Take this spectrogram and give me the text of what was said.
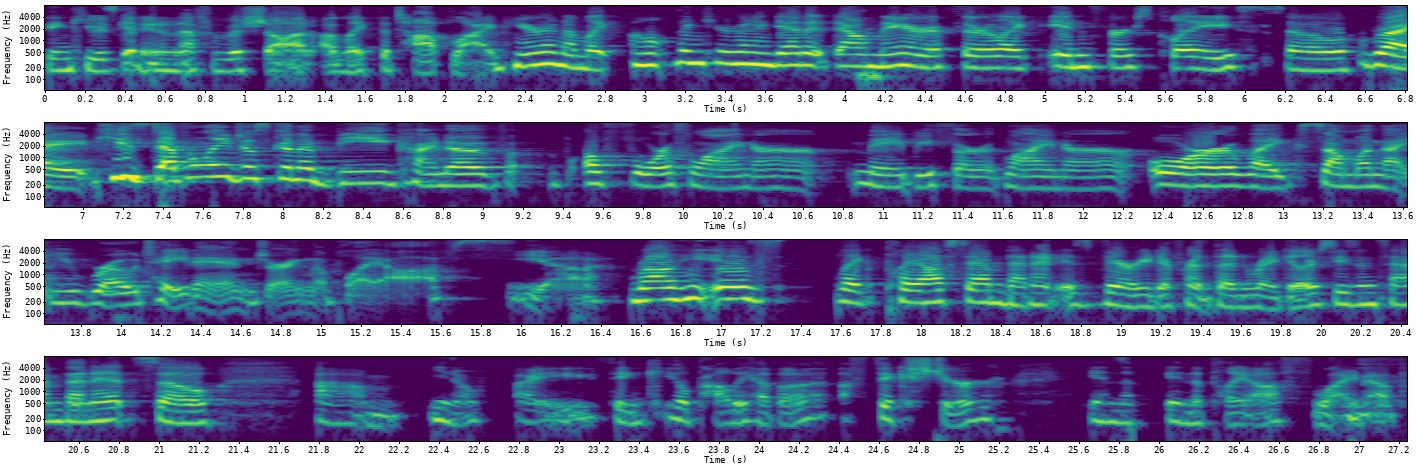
think he was getting enough of a shot on like the top line here. And I'm like, I don't think you're going to get it down there if they're like in first place. So, right. He's definitely just going to be kind of a fourth liner, maybe third liner, or like someone that you rotate in during the playoffs. Yeah. Well, he is like playoff Sam Bennett is very different than regular season Sam Bennett. So, um, you know, I think he'll probably have a, a fixture in the in the playoff lineup.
